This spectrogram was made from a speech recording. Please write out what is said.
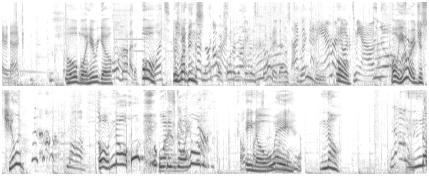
There. Duck. Oh boy, here we go. Oh god. Oh, what? there's Okay, weapons. Who got knocked Oh my before the round even started? That was I think that hammer Oh. knocked me out. No. Oh, you are just chilling. Oh, Oh no! What is going on? oh, Ain't no way. No. No. No.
